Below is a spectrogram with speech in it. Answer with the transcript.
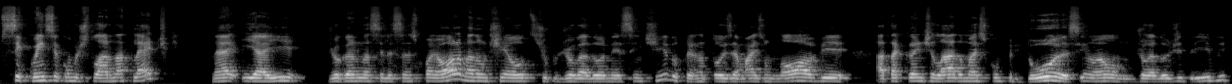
sequência como titular no Atlético, né? E aí jogando na seleção espanhola, mas não tinha outro tipo de jogador nesse sentido. O Ferran Torres é mais um 9, atacante lado mais cumpridor, assim, não é um jogador de drible.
